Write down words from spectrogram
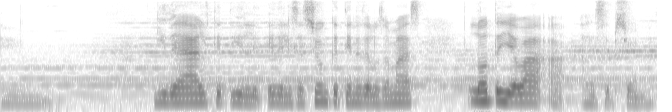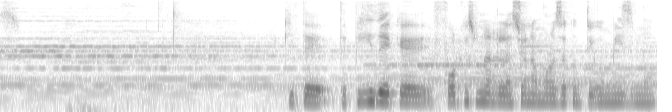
em, idealización que tienes de los demás, no te lleva a decepciones te, pide que forjes una relación amorosa contigo mismo,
